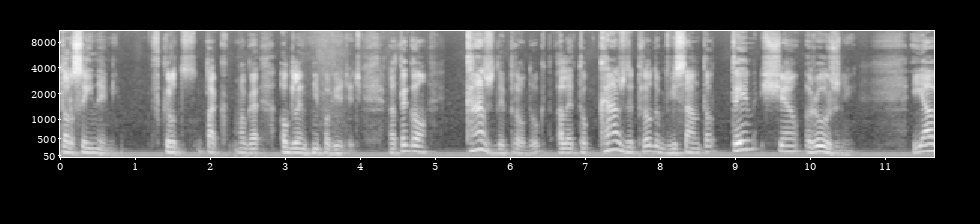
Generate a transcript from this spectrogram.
torsyjnymi. Wkrótce, tak mogę oględnie powiedzieć. Dlatego każdy produkt, ale to każdy produkt Visanto tym się różni. Ja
